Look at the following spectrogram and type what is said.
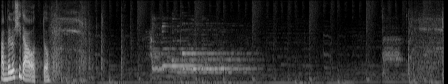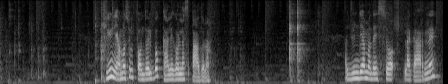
a velocità 8. Riuniamo sul fondo del boccale con la spatola. Aggiungiamo adesso la carne.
